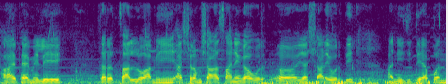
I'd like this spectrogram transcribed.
Hi family. तर चाललो आम्ही आश्रमशाळा सानेगाववर अ, या शाळेवरती. आणि जिथे आपण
